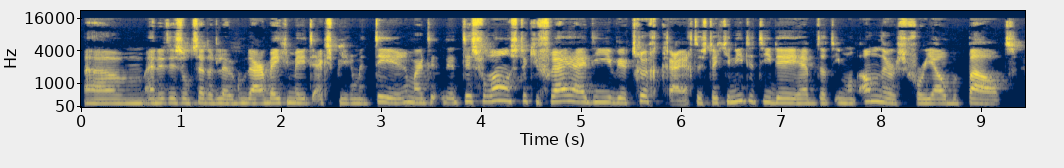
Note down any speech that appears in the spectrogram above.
Um, en het is ontzettend leuk om daar een beetje mee te experimenteren. Maar het, het, is vooral een stukje vrijheid die je weer terugkrijgt. Dus dat je niet het idee hebt dat iemand anders voor jou bepaalt.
